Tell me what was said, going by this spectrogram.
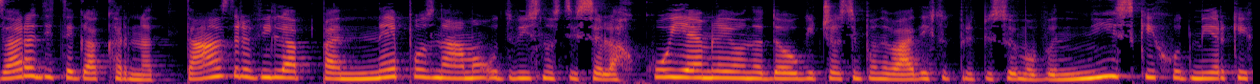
Zaradi tega, ker na ta zdravila pa ne poznamo odvisnosti, se lahko jemljajo na dolgi čas in ponavadi jih tudi predpisujemo v nizkih odmerkih,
